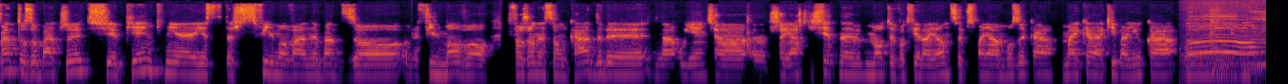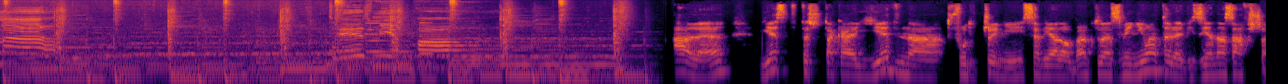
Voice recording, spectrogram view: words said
Warto zobaczyć. Pięknie jest też sfilmowany, bardzo filmowo tworzone są kadry na ujęcia e, przejażdżki. Świetny motyw otwierający, wspaniała muzyka Michaela Kibaniuka. Oh, ale jest też taka jedna twórczyni serialowa, która zmieniła telewizję na zawsze.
